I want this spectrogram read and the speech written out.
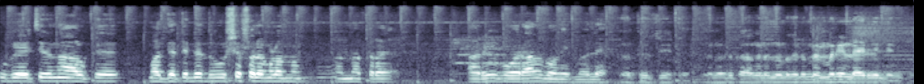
ഉപയോഗിച്ചിരുന്ന ആൾക്ക് മദ്യത്തിന്റെ ദൂഷ്യഫലങ്ങളൊന്നും അന്നത്ര അറിവ് പോരാന്ന് തോന്നിയിരുന്നു അല്ലേ? തീർച്ചയായിട്ടും. ഞങ്ങൾക്ക് അങ്ങനെ എന്നുള്ളതൊരു മെമ്മറി ഉണ്ടായിരുന്നില്ല എനിക്ക്.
